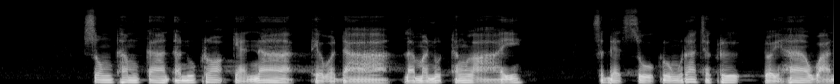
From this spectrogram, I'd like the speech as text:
ๆ ทรงทำการอนุเคราะห์แก่นาคเทวดาและมนุษย์ทั้งหลาย เสด็จสู่กรุงราชคฤห์โดยห้าวัน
